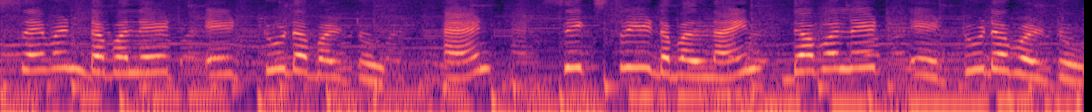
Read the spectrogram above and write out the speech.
seven double eight eight two double two and six three double nine double eight eight two double two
